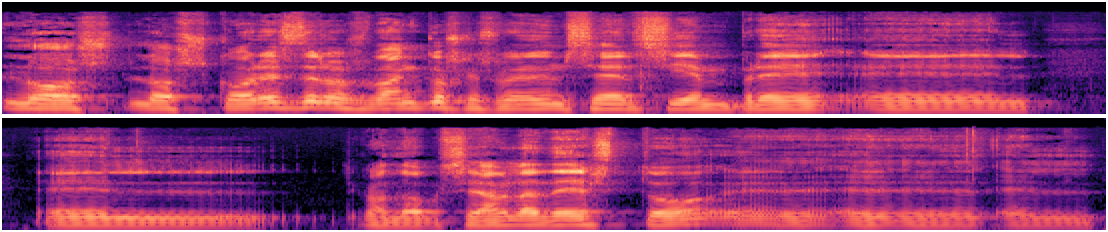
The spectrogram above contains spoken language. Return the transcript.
los, los cores de los bancos que suelen ser siempre el, cuando se habla de esto, eh, el,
